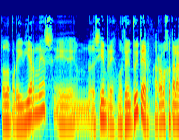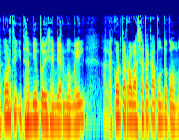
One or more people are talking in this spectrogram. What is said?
todo por hoy viernes. Eh, lo de siempre, os leo en Twitter, arroba jlacort, y también podéis enviarme un mail a lacort.sataka.com.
